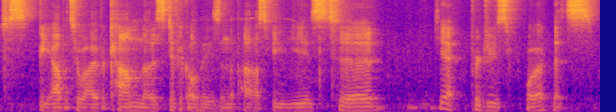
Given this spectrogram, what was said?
just be able to overcome those difficulties in the past few years to yeah, produce work that's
